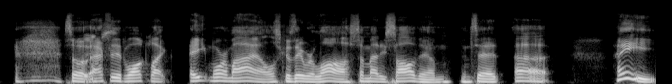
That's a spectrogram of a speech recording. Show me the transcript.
so Oops. after they'd walked like eight more miles because they were lost, somebody saw them and said, uh, "Hey,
